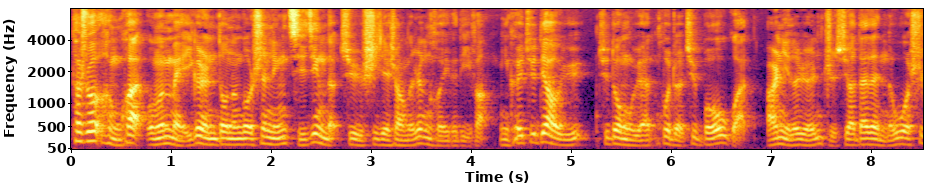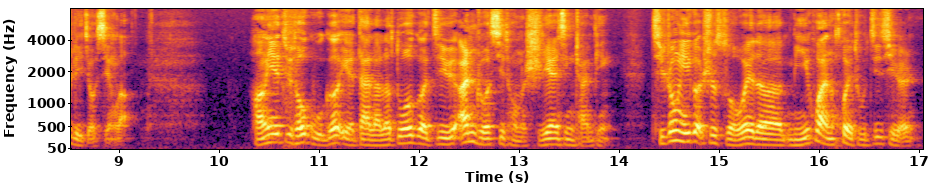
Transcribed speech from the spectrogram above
他说，很快我们每一个人都能够身临其境地去世界上的任何一个地方，你可以去钓鱼、去动物园或者去博物馆，而你的人只需要待在你的卧室里就行了。行业巨头谷歌也带来了多个基于安卓系统的实验性产品，其中一个是所谓的迷幻绘图机器人。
